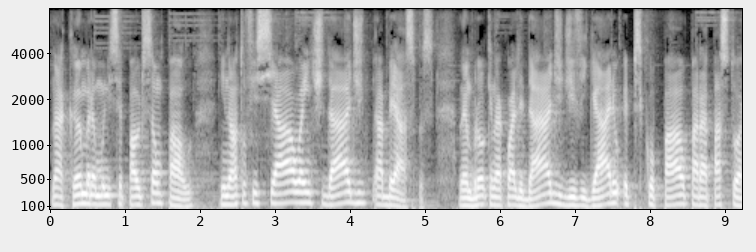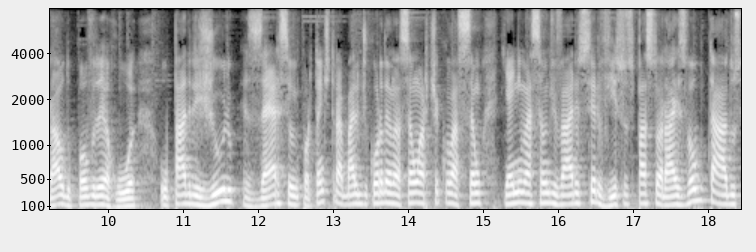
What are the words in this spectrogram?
na Câmara Municipal de São Paulo. Em nota oficial, a entidade, aspas, lembrou que na qualidade de vigário episcopal para a pastoral do povo da rua, o padre Júlio exerce o um importante trabalho de coordenação, articulação e animação de vários serviços pastorais voltados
